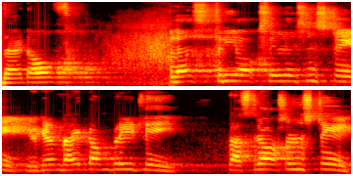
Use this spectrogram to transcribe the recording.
that of plus 3 oxidation state you can write completely plus 3 oxidation state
